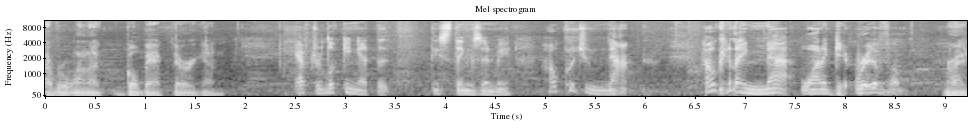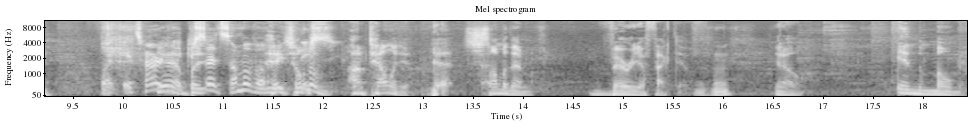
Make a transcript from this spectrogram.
ever want to go back there again. After looking at the these things in me, how could you not? How can I not want to get rid of them? Right. But it's hard. like you said, some of them. Hey, some they of them, I'm telling you, some of them very effective. Mm-hmm. You know, in the moment.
